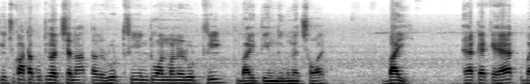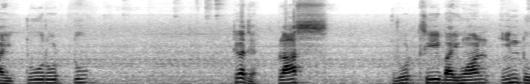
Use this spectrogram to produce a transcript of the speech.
কিছু কাটাকুটি হচ্ছে না, তাহলে রুট থ্রি ইন্টু ওয়ান মানে রুট থ্রি বাই তিন দুগুণে ছয় বাই এক এক এক বাই টু রুট টু ঠিক আছে? Plus root three by one into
